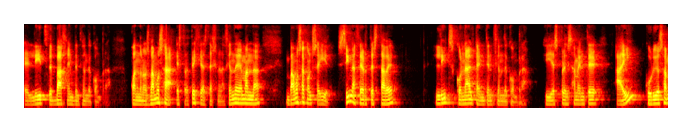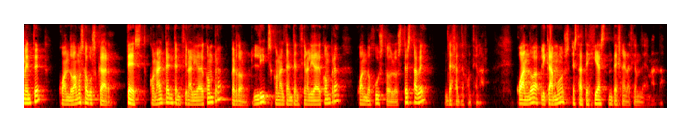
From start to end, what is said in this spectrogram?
leads de baja intención de compra. Cuando nos vamos a estrategias de generación de demanda, vamos a conseguir, sin hacer test A-B, leads con alta intención de compra. Y es precisamente ahí, curiosamente, cuando vamos a buscar test con alta intencionalidad de compra, perdón, leads con alta intencionalidad de compra, cuando justo los test A-B dejan de funcionar. Cuando aplicamos estrategias de generación de demanda.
